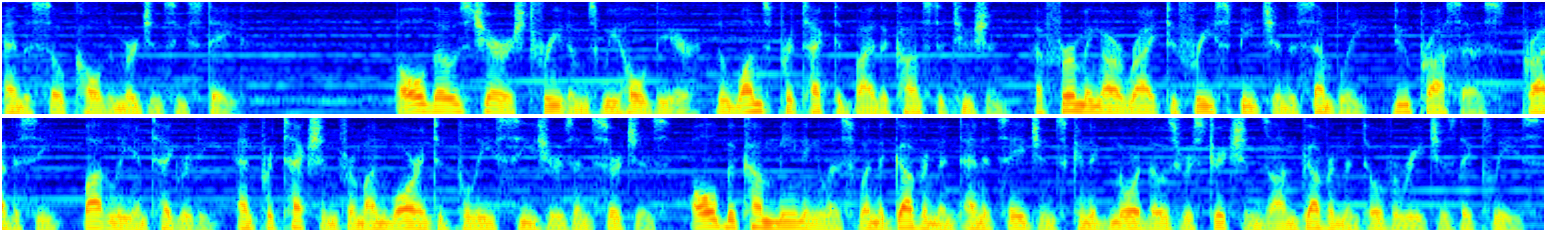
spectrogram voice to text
and the so-called emergency state. All those cherished freedoms we hold dear, the ones protected by the Constitution, affirming our right to free speech and assembly, due process, privacy, bodily integrity, and protection from unwarranted police seizures and searches, all become meaningless when the government and its agents can ignore those restrictions on government overreach as they please.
